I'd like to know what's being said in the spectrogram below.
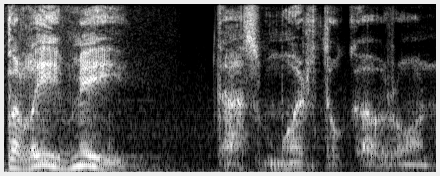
Believe me, estás muerto, cabrón.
